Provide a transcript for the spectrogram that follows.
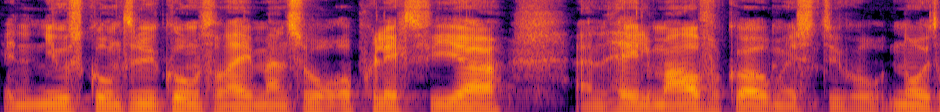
in het nieuws continu komt van hey, mensen worden opgelicht via. En helemaal voorkomen is natuurlijk nooit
